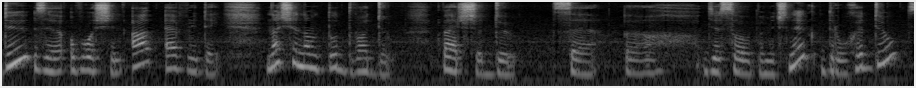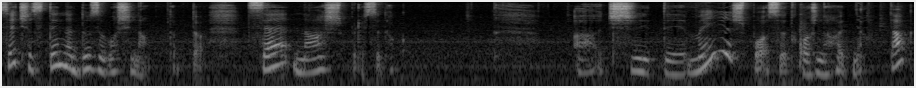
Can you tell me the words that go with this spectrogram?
do the washing up every day? Нащо нам тут два do? Перше do це е, помічник, друге do це частина do the washing up. Тобто це наш присудок. Чи ти миєш посуд кожного дня? Так?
